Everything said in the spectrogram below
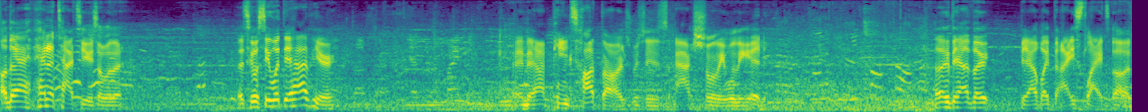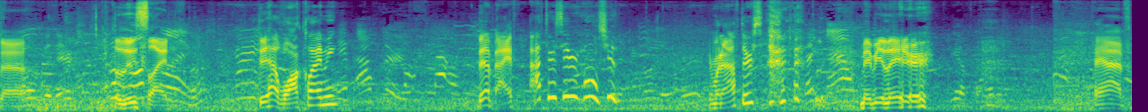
Oh, they have henna tattoos over there. Let's go see what they have here. And they have Pink's hot dogs, which is actually really good. Look, they have like they have like the ice slides. Oh, the the loose slide. Do they have walk climbing? They have afters. They have af- afters here? Oh shoot. You want afters? Right. Maybe later. They have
